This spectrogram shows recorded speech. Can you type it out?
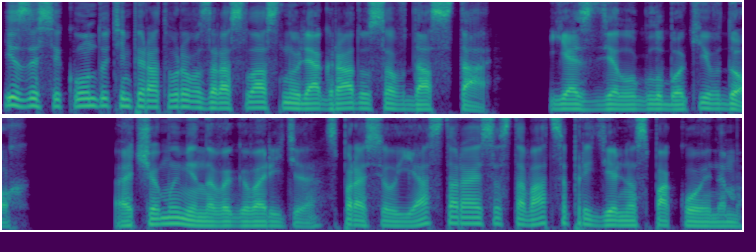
и за секунду температура возросла с нуля градусов до ста. Я сделал глубокий вдох. «О чем именно вы говорите?» — спросил я, стараясь оставаться предельно спокойным.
